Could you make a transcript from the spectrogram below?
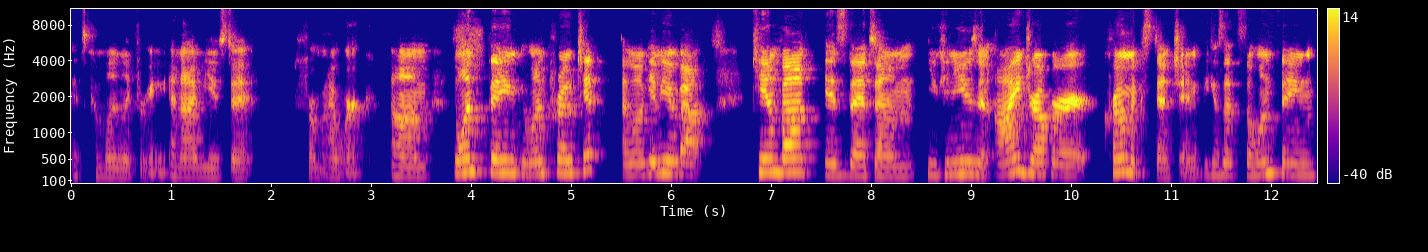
it's completely free and I've used it for my work. Um, one thing, one pro tip I will give you about Canva is that um, you can use an eyedropper Chrome extension because that's the one thing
